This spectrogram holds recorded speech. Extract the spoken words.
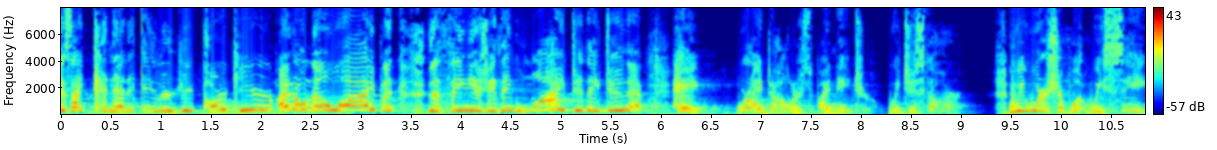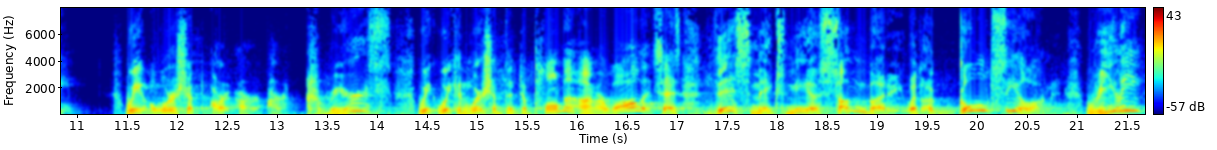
It's like kinetic energy park here. I don't know why, but the thing is, you think, why do they do that? Hey, we're idolaters by nature. We just are. We worship what we see. We worship our, our, our careers. We, we can worship the diploma on our wall. It says, This makes me a somebody with a gold seal on it. Really?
